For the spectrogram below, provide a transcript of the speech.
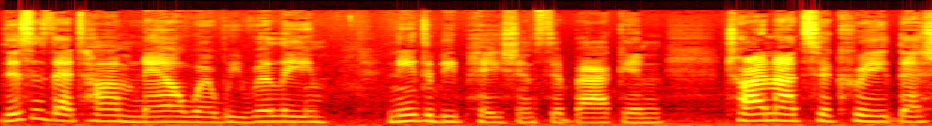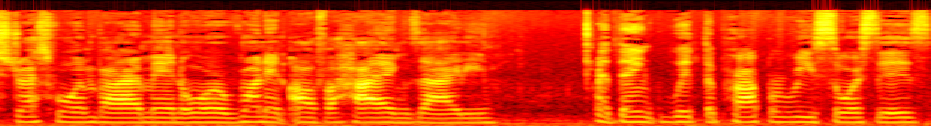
This is that time now where we really need to be patient sit back and try not to create that stressful environment or running off a high anxiety. I think with the proper resources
